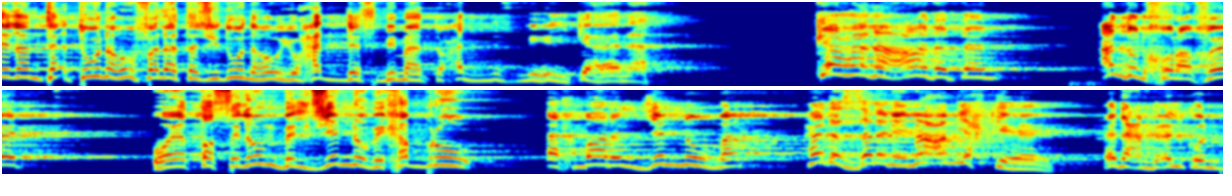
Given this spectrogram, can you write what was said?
إذا تأتونه فلا تجدونه يحدث بما تحدث به الكهنة. كهنة عادة عندهم خرافات ويتصلون بالجن وبيخبروا أخبار الجن وما هذا الزلمة ما عم يحكي هيك. هذا عم بيقول لكم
